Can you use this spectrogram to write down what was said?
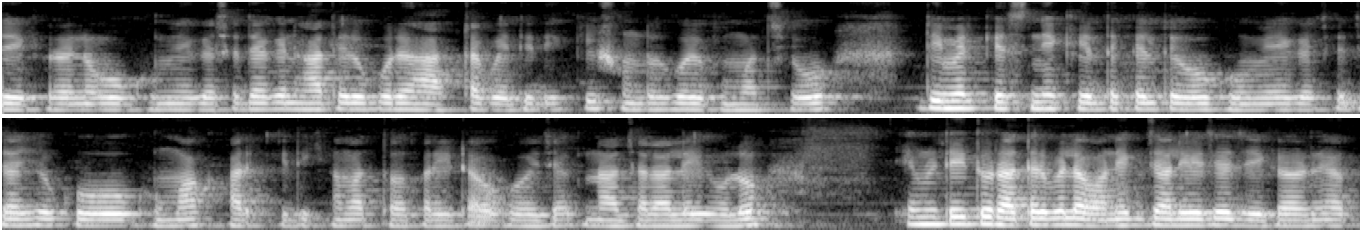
যেই কারণে ও ঘুমিয়ে গেছে। দেখেন হাতের উপরে হাতটা বেঁধে দিই কী সুন্দর করে ঘুমাচ্ছে ও। ডিমের কেস নিয়ে খেলতে খেলতে ও ঘুমিয়ে গেছে। যাই হোক, ও ঘুমাক আর এদিকে আমার তরকারিটাও হয়ে যাক, না জ্বালালেই হলো। এমনিতেই তো রাতের বেলা অনেক জ্বালিয়েছে যে কারণে এত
